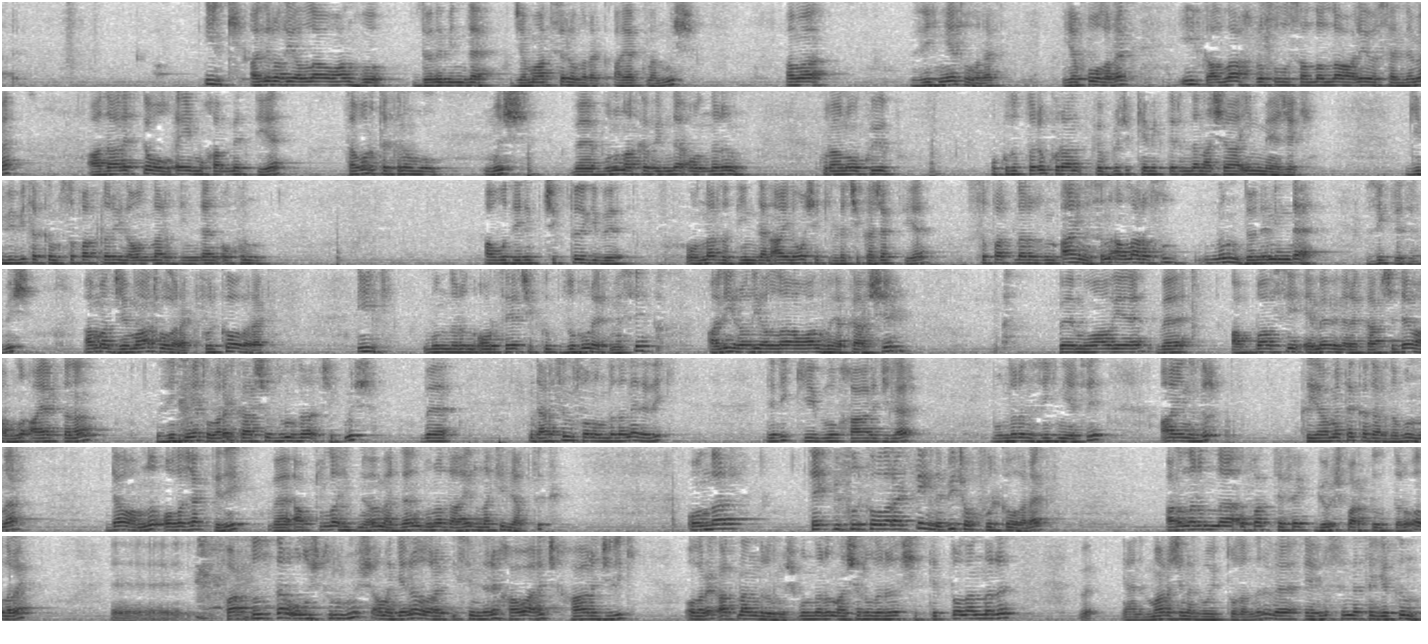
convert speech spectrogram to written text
ilk Ali radıyallahu anhu döneminde cemaatsel olarak ayaklanmış ama zihniyet olarak yapı olarak ilk Allah Resulü sallallahu aleyhi ve selleme adaletli ol ey Muhammed diye tavır takınılmış ve bunun akabinde onların Kur'an'ı okuyup okudukları Kur'an köprücük kemiklerinden aşağı inmeyecek gibi bir takım sıfatlarıyla onlar dinden okun avı delip çıktığı gibi onlar da dinden aynı o şekilde çıkacak diye sıfatlarının aynısını Allah Resulü'nün döneminde zikredilmiş. Ama cemaat olarak, fırka olarak ilk bunların ortaya çıkıp zuhur etmesi Ali radıyallahu anhu'ya karşı ve Muaviye ve Abbasi Emevilere karşı devamlı ayaklanan zihniyet olarak karşımıza çıkmış ve dersin sonunda da ne dedik? Dedik ki bu hariciler bunların zihniyeti aynıdır. Kıyamete kadar da bunlar devamlı olacak dedik ve Abdullah İbni Ömer'den buna dair nakil yaptık. Onlar tek bir fırka olarak değil de birçok fırka olarak aralarında ufak tefek görüş farklılıkları olarak e, farklılıklar oluşturulmuş ama genel olarak isimleri havariç, haricilik olarak adlandırılmış. Bunların aşırıları, şiddetli olanları ve yani marjinal boyutta olanları ve ehli sünnete yakın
